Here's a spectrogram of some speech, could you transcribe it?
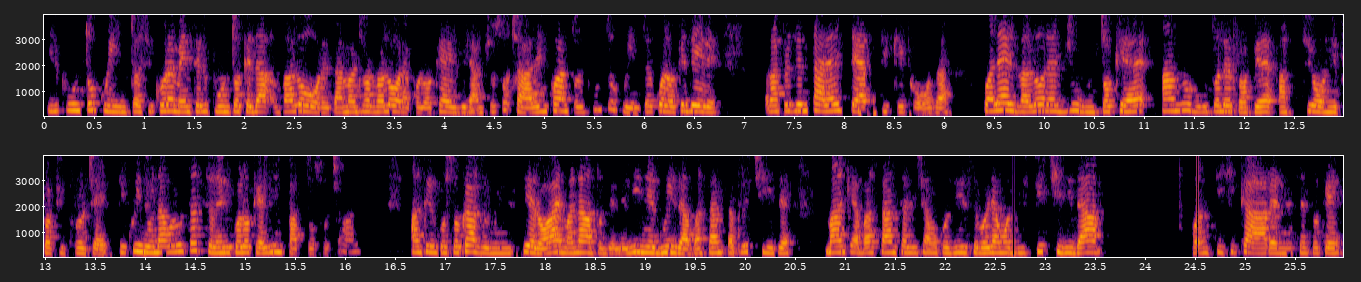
il punto quinto è sicuramente il punto che dà valore, dà maggior valore a quello che è il bilancio sociale, in quanto il punto quinto è quello che deve rappresentare ai terzi che cosa? Qual è il valore aggiunto che hanno avuto le proprie azioni, i propri progetti, quindi una valutazione di quello che è l'impatto sociale. Anche in questo caso il Ministero ha emanato delle linee guida abbastanza precise, ma anche abbastanza, diciamo così, se vogliamo, difficili da quantificare, nel senso che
